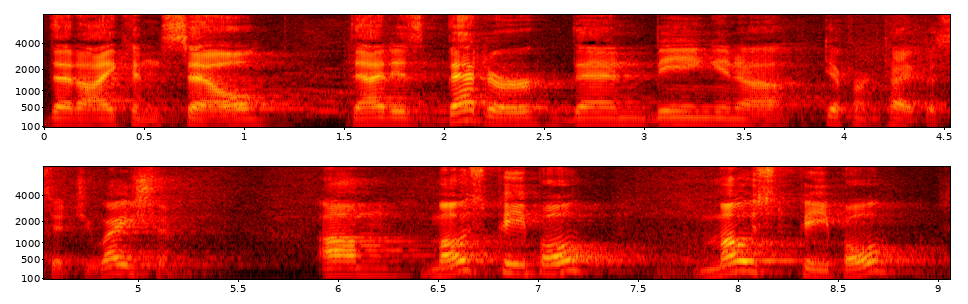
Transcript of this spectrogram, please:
that I can sell that is better than being in a different type of situation. Um, most people, most people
